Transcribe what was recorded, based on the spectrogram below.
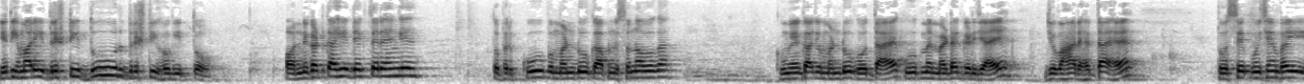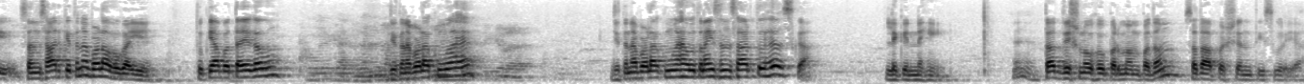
यदि हमारी दृष्टि दूर दृष्टि होगी तो और निकट का ही देखते रहेंगे तो फिर कूप मंडूक आपने सुना होगा। कुएँ का जो मंडूक होता है, कूप में मेढक गिर जाए, जो वहाँ रहता है तो उससे पूछे, भाई, संसार कितना बड़ा होगा ये? तो क्या बताएगा वो? जितना बड़ा कुआँ है, जितना बड़ा कुआँ है, उतना ही संसार तो है उसका। लेकिन नहीं। तद विष्णु हो परम पदम सदा पश्यंती सूर्य।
